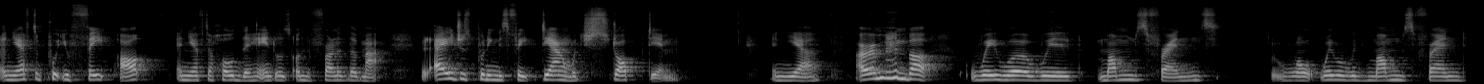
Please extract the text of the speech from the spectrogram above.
and you have to put your feet up and you have to hold the handles on the front of the mat. But Age was putting his feet down, which stopped him. And yeah, I remember we were with mum's friends. Well, we were with mum's friend,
